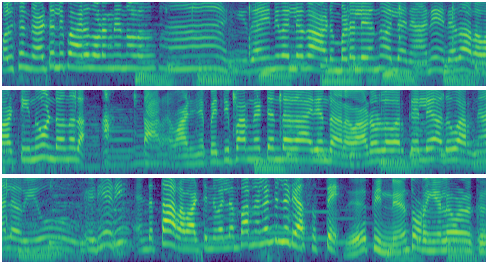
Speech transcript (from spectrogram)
പൊലിശൻ കേട്ടല്ലോ ഇപ്പൊ ആരാ തുടങ്ങണെന്നുള്ളത്? ഇതായി വല്ല കാടുമ്പടലേന്നും അല്ല. ഞാൻ എന്റെ തറവാട്ടിന്ന് കൊണ്ടുവന്നതാ. ആ തറവാടിനെ പറ്റി പറഞ്ഞിട്ട് എന്താ കാര്യം? തറവാടുള്ളവർക്കല്ലേ അത് പറഞ്ഞാൽ അറിയൂ. എടി എടി എന്റെ തറവാട്ടിന് വല്ലതും പറഞ്ഞാലേ അസത്തെ? ദേ പിന്നെയും തുടങ്ങിയല്ലേ വഴക്ക്.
